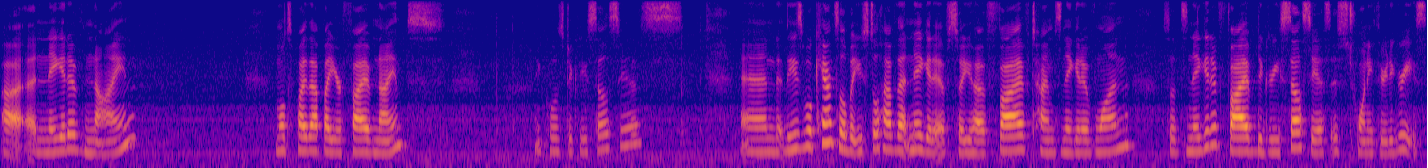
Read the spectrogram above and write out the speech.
uh, a negative 9. Multiply that by your 5 ninths equals degrees Celsius. And these will cancel, but you still have that negative. So you have 5 times negative 1. So it's negative 5 degrees Celsius is 23 degrees.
